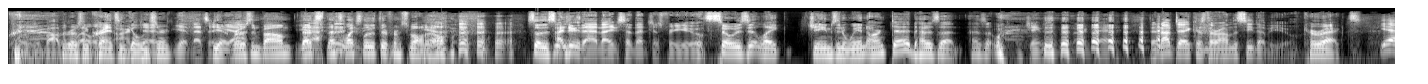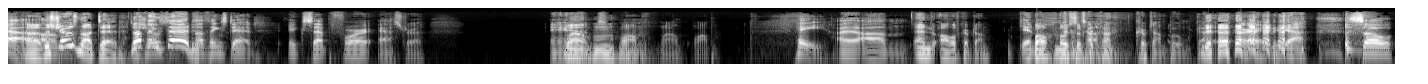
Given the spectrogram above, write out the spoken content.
Rosenbaum and Rosencrantz and Guildenstern? dead. Yeah, that's it. Yeah, Yeah. Rosenbaum. That's Yeah. that's Lex Luthor from Smallville. so this is, I knew that. I said that just for you. So is it like James and Winn aren't dead? How does that? How does that work? James and Winn aren't dead. They're not dead because they're on the CW. Correct. Yeah. Uh, the um, show's not dead. Nothing's dead. Nothing's dead except for Astra. And Well, hmm, womp, well, womp. Hey, I um And all of Krypton. Yeah, Well, most of Krypton. Krypton, boom. Got it. All right, yeah. So,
